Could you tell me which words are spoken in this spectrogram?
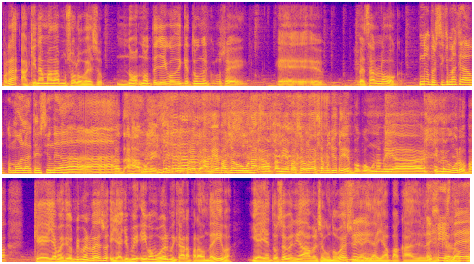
¿Verdad? Aquí nada más damos un solo beso. No, no te llegó de que tú en el cruce eh, eh, eh, besaron la boca. No, pero sí que me ha quedado como la tensión de... "Ah". Ajá, porque a mí me pasó con una, a mí me pasó hace mucho tiempo con una amiga que vive en Europa, que ella me dio el primer beso y ya yo me iba a mover mi cara para donde iba. Y ella entonces venía a darme el segundo beso y ahí de allá para acá. y le dije, ¿qué es lo Dijiste.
